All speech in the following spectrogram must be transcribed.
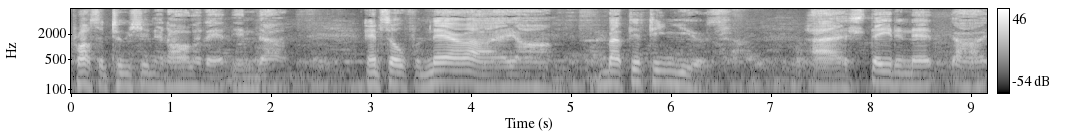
prostitution and all of that, and uh, and so from there, I um, about 15 years, I stayed in that. Uh,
